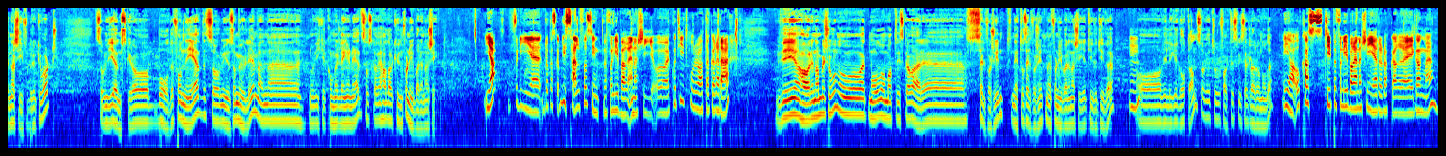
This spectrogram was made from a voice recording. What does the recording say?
energiforbruket vårt, som vi ønsker å både få ned så mye som mulig. Men når vi ikke kommer lenger ned, så skal vi ha da kun fornybar energi. Ja, fordi dere skal bli selvforsynt med fornybar energi. og Når tror du at dere er der? Vi har en ambisjon og et mål om at vi skal være selvforsynt, netto selvforsynt med fornybar energi i 2020. Mm. Og vi ligger godt an, så vi tror faktisk vi skal klare å nå det. Ja, og Hvilken type fornybar energi er det dere er i gang med?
